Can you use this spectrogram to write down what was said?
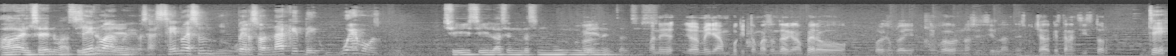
Ah, el Senua, sí. Senua, güey. O sea, Senua es un bueno. personaje de huevos. Sí, sí, lo hacen, lo hacen muy, muy bien, entonces. Bueno, yo, yo me iría un poquito más underground, pero por ejemplo, hay, hay un juego, no sé si lo han escuchado, que es Transistor. Sí.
